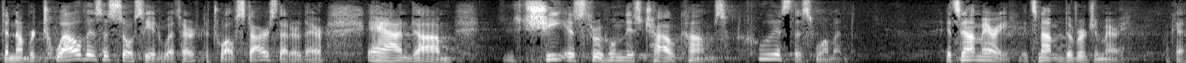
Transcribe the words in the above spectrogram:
The number 12 is associated with her, the 12 stars that are there, and um, she is through whom this child comes. Who is this woman? It's not Mary, it's not the Virgin Mary. Okay.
